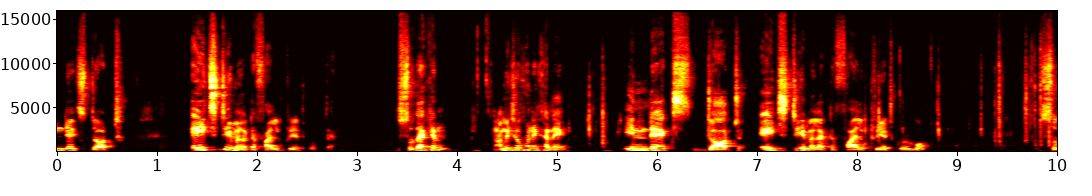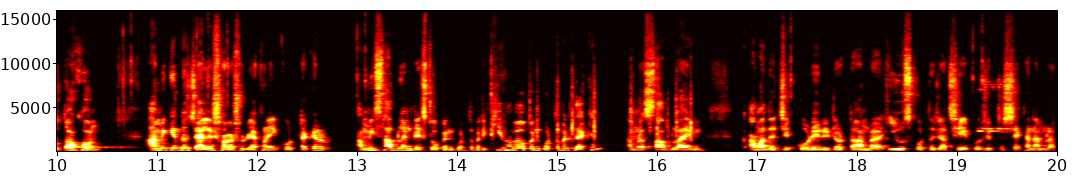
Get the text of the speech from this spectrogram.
ইন্ডেক্স ডট এইচটিএমএল একটা ফাইল ক্রিয়েট করতে। সো দেখেন, আমি যখন এখানে ইন্ডেক্স ডট এইচটিএমএল একটা ফাইল ক্রিয়েট করব সো তখন আমি কিন্তু চাইলে সরাসরি এখন এই কোডটাকে আমি সাবলাইম টেক্সট ওপেন করতে পারি। কীভাবে ওপেন করতে পারি? দেখেন, আমরা সাবলাইম আমাদের যে কোড এডিটরটা আমরা ইউজ করতে যাচ্ছি এই প্রজেক্টে সেখানে আমরা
